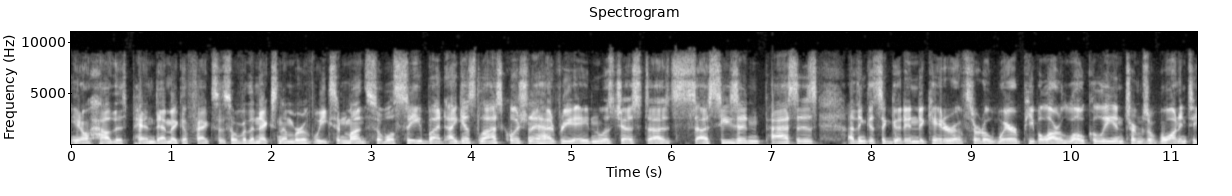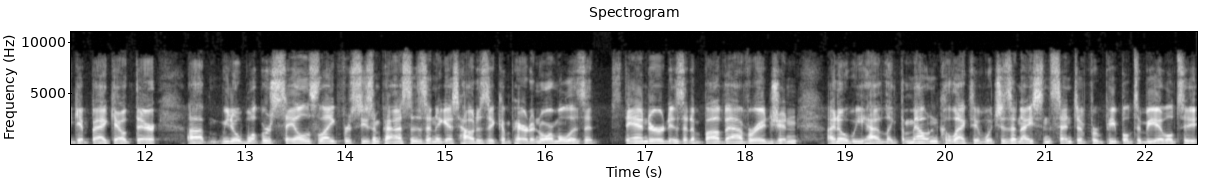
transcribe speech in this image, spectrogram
you know how this pandemic affects us over the next number of weeks and months. So we'll see. But I guess last question I had for you, Aiden, was just uh, uh, season passes. I think it's a good indicator of sort of where people are locally in terms of wanting to get back out there. Uh, you know, what were sales like for season passes, and I guess how does it compare to normal? Is it standard? Is it above average? And I know we had like the Mountain Collective, which is a nice incentive for people to be able to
